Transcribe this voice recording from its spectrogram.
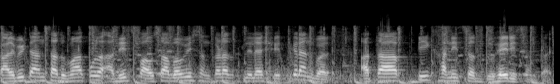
काळविटांचा धुमाकूळ आधीच पावसाभावी संकटात असलेल्या शेतकऱ्यांवर आता पीक हानीचं दुहेरी संकट.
